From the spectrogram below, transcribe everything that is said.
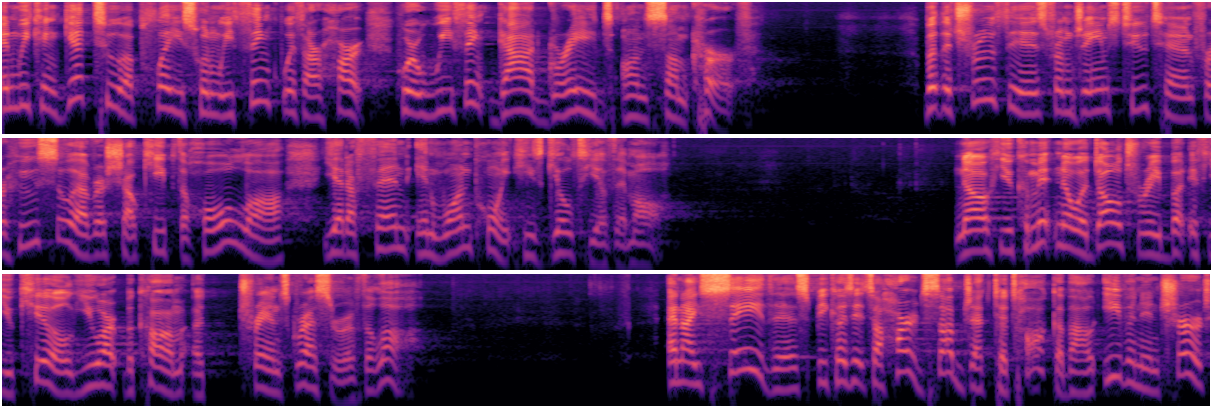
And we can get to a place when we think with our heart where we think God grades on some curve. But the truth is from James 2:10 for whosoever shall keep the whole law yet offend in one point he's guilty of them all. Now if you commit no adultery but if you kill you art become a transgressor of the law. And I say this because it's a hard subject to talk about even in church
